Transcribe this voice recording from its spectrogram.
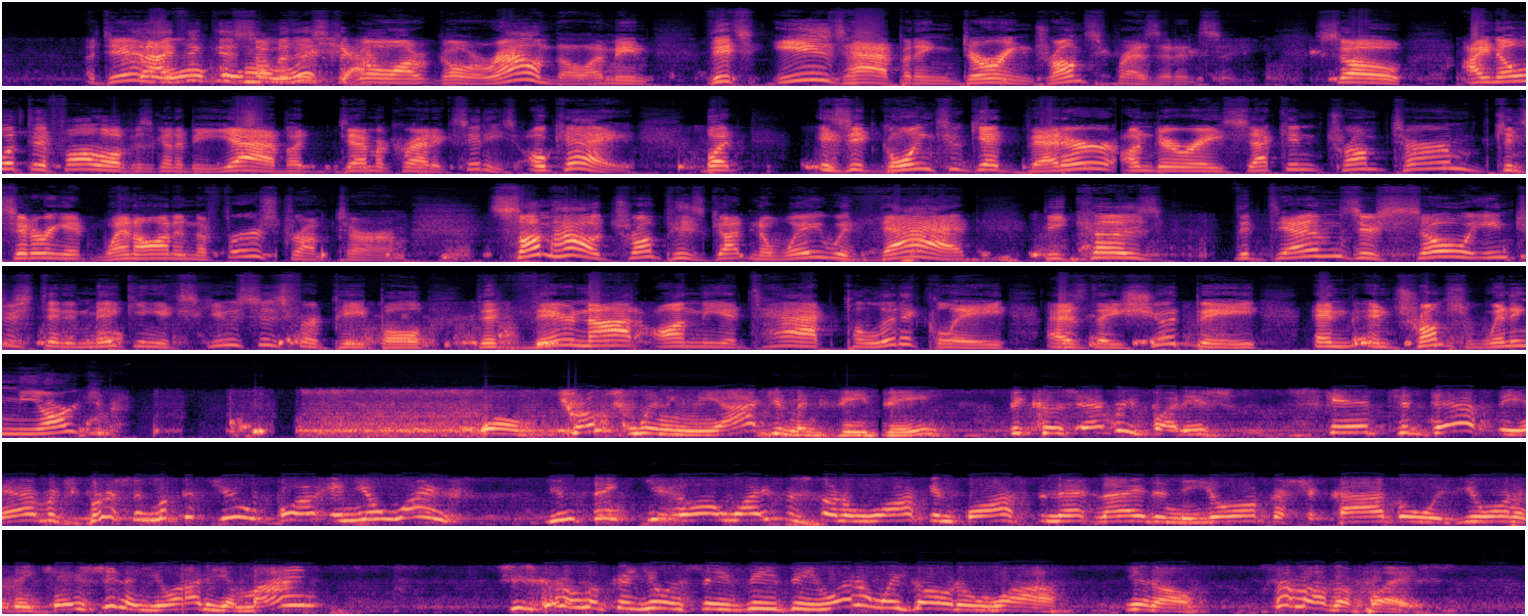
Dan, I think there's some of this to go on, go around, though. I mean, this is happening during Trump's presidency. So I know what the follow up is going to be. Yeah, but Democratic cities. Okay. But is it going to get better under a second Trump term, considering it went on in the first Trump term? Somehow Trump has gotten away with that because the Dems are so interested in making excuses for people that they're not on the attack politically as they should be, and, and Trump's winning the argument. Well, Trump's winning the argument, VB, because everybody's scared to death. The average person, look at you and your wife. You think your wife is going to walk in Boston that night, in New York or Chicago with you on a vacation? Are you out of your mind? She's going to look at you and say, VB, why don't we go to, uh, you know, some other place?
